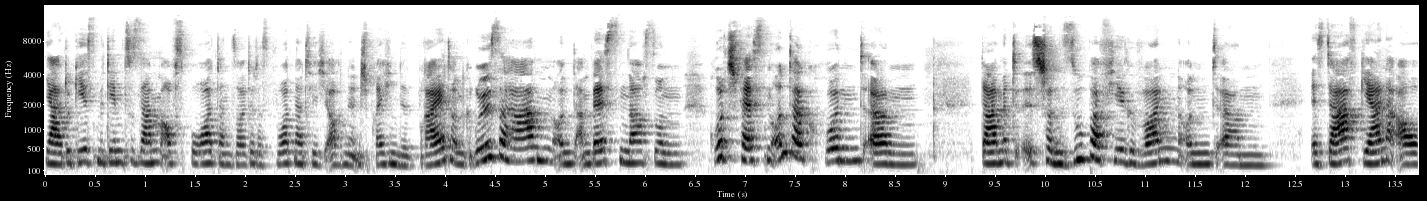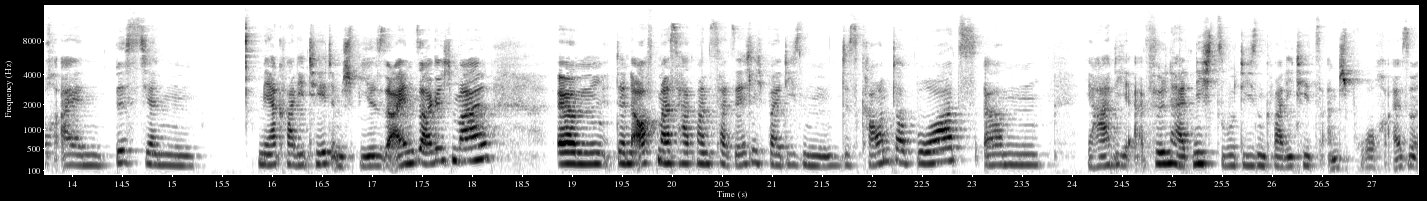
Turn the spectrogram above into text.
ja, du gehst mit dem zusammen aufs Board, dann sollte das Board natürlich auch eine entsprechende Breite und Größe haben und am besten noch so einen rutschfesten Untergrund. Ähm, damit ist schon super viel gewonnen und ähm, es darf gerne auch ein bisschen mehr Qualität im Spiel sein, sage ich mal. Ähm, denn oftmals hat man es tatsächlich bei diesen Discounter-Boards, ähm, ja, die erfüllen halt nicht so diesen Qualitätsanspruch. Also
